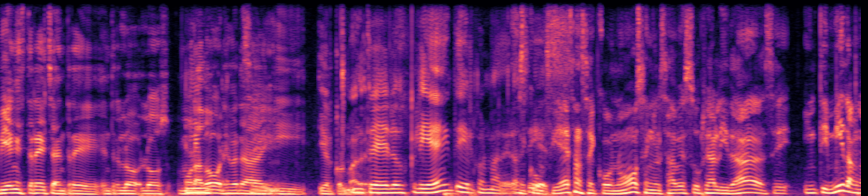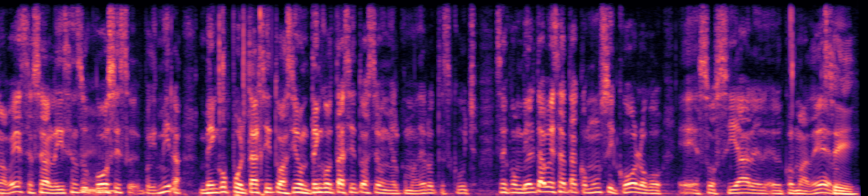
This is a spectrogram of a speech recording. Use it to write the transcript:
bien estrecha entre, entre los moradores, ¿verdad? Y, el colmadero. Entre los clientes y el colmadero. Se confiesan, se conocen, él sabe su realidad, se intimidan a veces, o sea, le dicen su cosa y pues mira, vengo por tal situación, tengo tal situación y el colmadero te escucha. Se convierte a veces hasta como un psicólogo eh, social el, el colmadero. Sí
